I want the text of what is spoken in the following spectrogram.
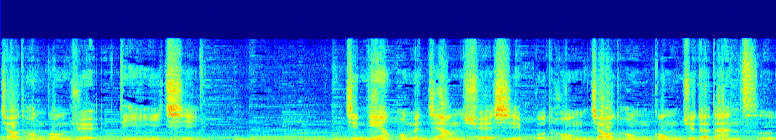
交通工具第一期。今天我们将学习不同交通工具的单词。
